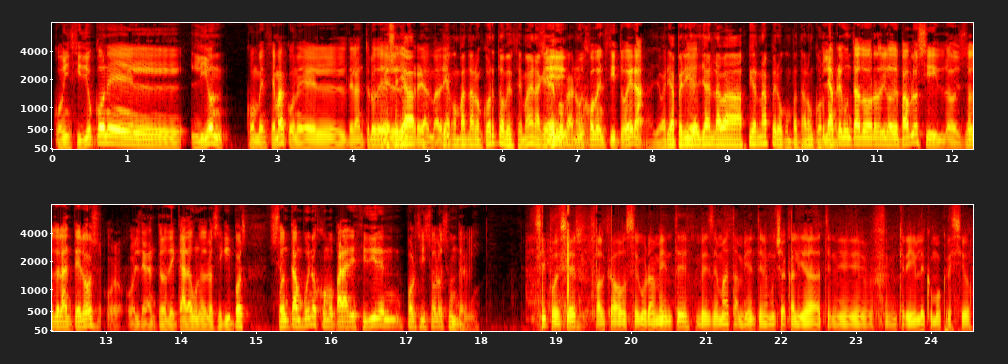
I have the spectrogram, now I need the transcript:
Coincidió con el Lyon, con Benzema, con el delantero del Sería, Real Madrid. sería con pantalón corto, Benzema en aquella Sí, época, ¿no? muy jovencito era. Llevaría perillas Eh, ya en las piernas, pero con pantalón corto. Le ha preguntado Rodrigo de Pablo si los dos delanteros, o, o el delantero de cada uno de los equipos, son tan buenos como para decidir en- por sí solos un derby. Sí, puede ser. Falcao seguramente, Benzema también, tiene mucha calidad, tiene increíble cómo creció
